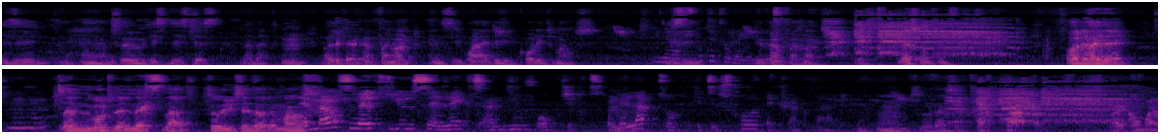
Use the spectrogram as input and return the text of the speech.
You see? Uh-huh. So it's this just like that. Mm? But later you can find out and see why they call it mouse. Yeah, see? on my You can find out. Yes. Let's continue. Oh, the right there. Let's go to the next slide. So you said that the mouse. The mouse lets you select and move objects. On a laptop, it is called a trackpad. Mhm, so that's a trackpad. Like on my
